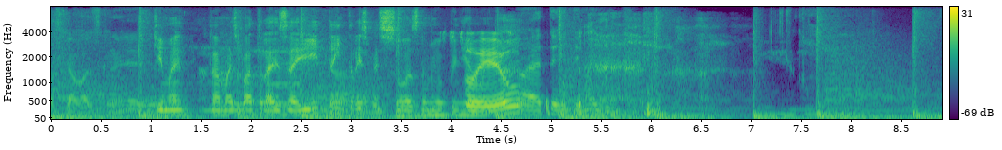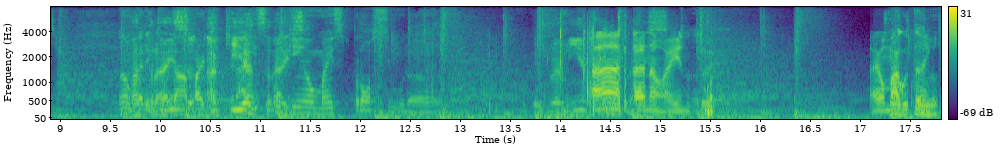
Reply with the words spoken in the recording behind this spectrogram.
Os cavalos estranhos. Quem mais tá mais pra trás aí tem três pessoas, na minha opinião. Sou eu. Não, é, tem, tem mais gente. Não, Pra peraí, trás, tá parte de aqui trás atrás. quem é o mais próximo da... Pra mim, aqui Ah, tá, não, aí não sou eu. Aí é o Mago Tanque.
